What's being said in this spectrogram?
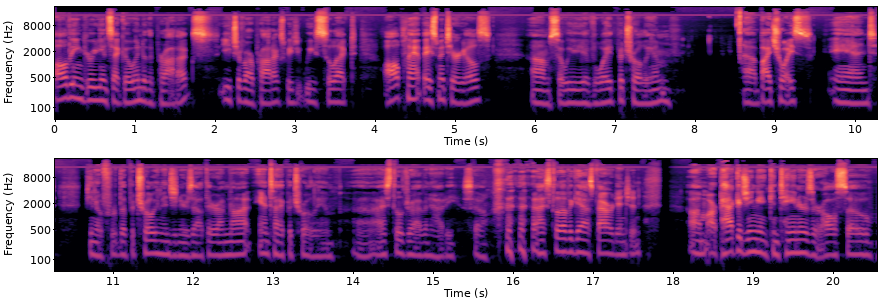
all the ingredients that go into the products. Each of our products, we, we select all plant based materials. Um, so we avoid petroleum uh, by choice. And, you know, for the petroleum engineers out there, I'm not anti petroleum. Uh, I still drive an Audi, so I still have a gas powered engine. Um, our packaging and containers are also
